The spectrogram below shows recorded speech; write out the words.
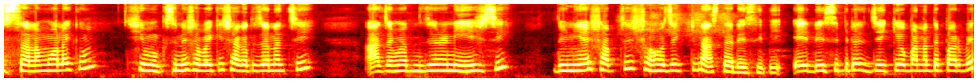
আসসালামু আলাইকুম। শিমু কিচেনে সবাইকে স্বাগত জানাচ্ছি। আজ আমি আপনাদের জন্য নিয়ে এসেছি দুনিয়ার সবচেয়ে সহজ একটি নাস্তার রেসিপি এই রেসিপিটা যে কেউ বানাতে পারবে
